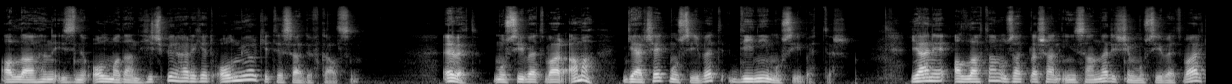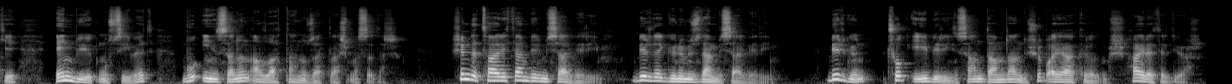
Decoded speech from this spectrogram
Allah'ın izni olmadan hiçbir hareket olmuyor ki tesadüf kalsın. Evet, musibet var ama gerçek musibet dini musibettir. Yani Allah'tan uzaklaşan insanlar için musibet var ki en büyük musibet bu insanın Allah'tan uzaklaşmasıdır. Şimdi tarihten bir misal vereyim. Bir de günümüzden misal vereyim. Bir gün çok iyi bir insan damdan düşüp ayağı kırılmış. Hayret ediyor.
